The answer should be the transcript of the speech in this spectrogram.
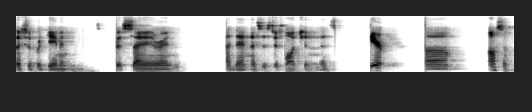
especially for gaming. Put siren, and then this is just launching this here. Um, awesome.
